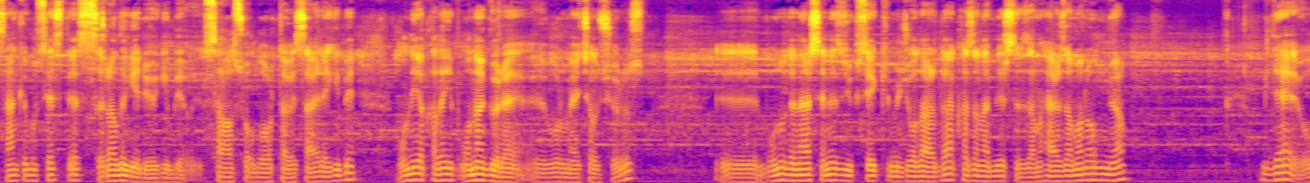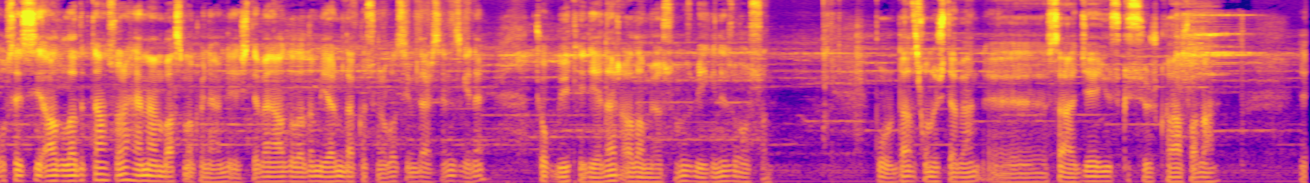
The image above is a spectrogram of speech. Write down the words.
sanki bu ses de sıralı geliyor gibi sağ sol orta vesaire gibi onu yakalayıp ona göre e, vurmaya çalışıyoruz. E, bunu denerseniz yüksek mücolarda kazanabilirsiniz ama her zaman olmuyor. Bir de o sesi algıladıktan sonra hemen basmak önemli. İşte ben algıladım yarım dakika sonra basayım derseniz gene çok büyük hediyeler alamıyorsunuz. Bilginiz olsun. Burada sonuçta ben e, sadece 100 küsür K falan e,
